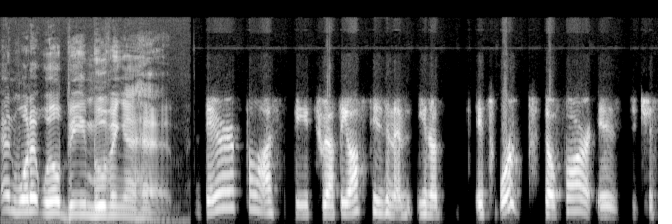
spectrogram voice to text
and what it will be moving ahead. Their philosophy throughout the offseason, and you know, it's worked so far, is to just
